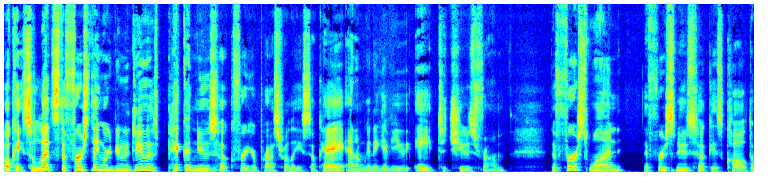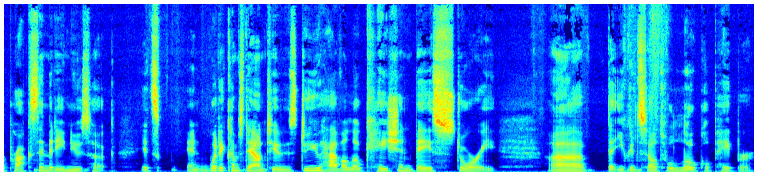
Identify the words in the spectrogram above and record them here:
Okay, so let's the first thing we're going to do is pick a news hook for your press release, okay? And I'm going to give you 8 to choose from. The first one, the first news hook is called the proximity news hook. It's and what it comes down to is do you have a location-based story uh, that you can sell to a local paper?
